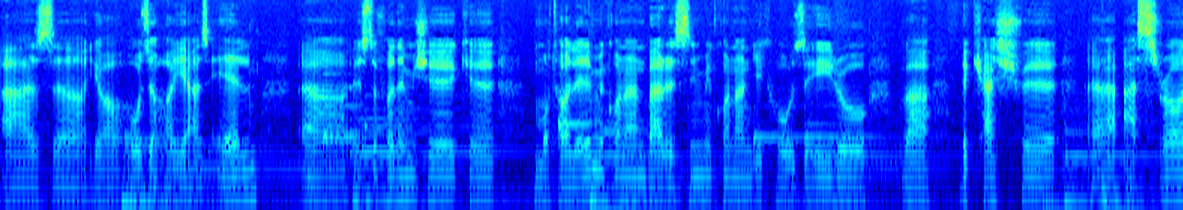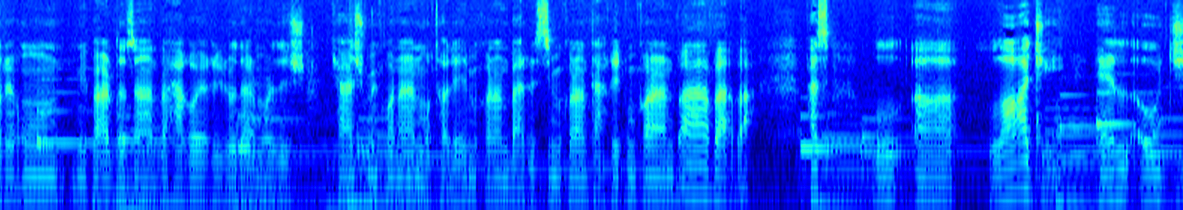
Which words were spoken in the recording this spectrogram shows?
از یا حوزه هایی از علم استفاده میشه که مطالعه می‌کنن بررسی می‌کنن یک حوزه ای رو و به کشف اسرار اون می‌پردازن و حقایقی رو در موردش کشف می‌کنن مطالعه می‌کنن بررسی می‌کنن تحقیق می‌کنن و و و. پس لاجی L O G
